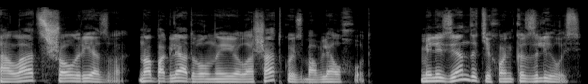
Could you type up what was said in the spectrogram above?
Алац шел резво, но поглядывал на ее лошадку и сбавлял ход. Мелизенда тихонько злилась.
